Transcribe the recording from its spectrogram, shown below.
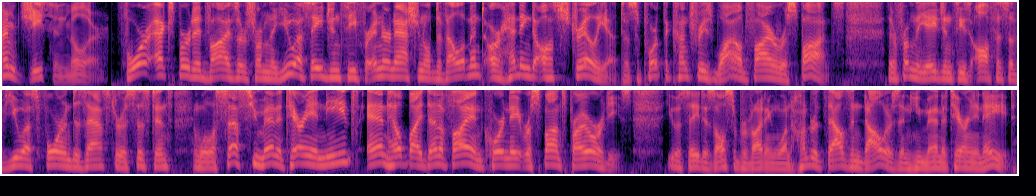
I'm Jason Miller. Four expert advisors from the U.S. Agency for International Development are heading to Australia to support the country's wildfire response. They're from the agency's Office of U.S. Foreign Disaster Assistance and will assess humanitarian needs and help identify and coordinate response priorities. USAID is also providing $100,000 in humanitarian aid.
